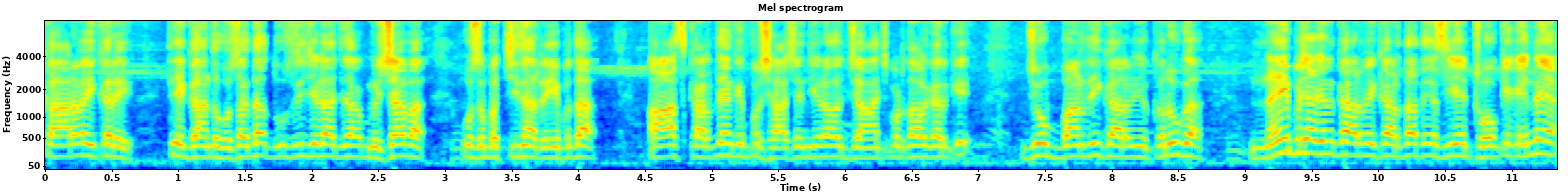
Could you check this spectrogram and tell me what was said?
ਕਾਰਵਾਈ ਕਰੇ ਤੇ ਗੰਦ ਹੋ ਸਕਦਾ। ਦੂਸਰੀ ਜਿਹੜਾ ਜਿਹੜਾ ਮਿਸ਼ਾ ਵਾ ਉਸ ਬੱਚੀ ਨਾਲ ਰੇਪ ਦਾ ਆਸ ਕਰਦੇ ਹਾਂ ਕਿ ਪ੍ਰਸ਼ਾਸਨ ਜਿਹੜਾ ਉਹ ਜਾਂਚ ਪੜਤਾਲ ਕਰਕੇ ਜੋ ਬਣਦੀ ਕਾਰਵਾਈ ਕਰੂਗਾ। ਨਹੀਂ ਪ੍ਰਸ਼ਾਸਨ ਕਾਰਵਾਈ ਕਰਦਾ ਤੇ ਅਸੀਂ ਇਹ ਠੋਕ ਕੇ ਕਹਿੰਦੇ ਆ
